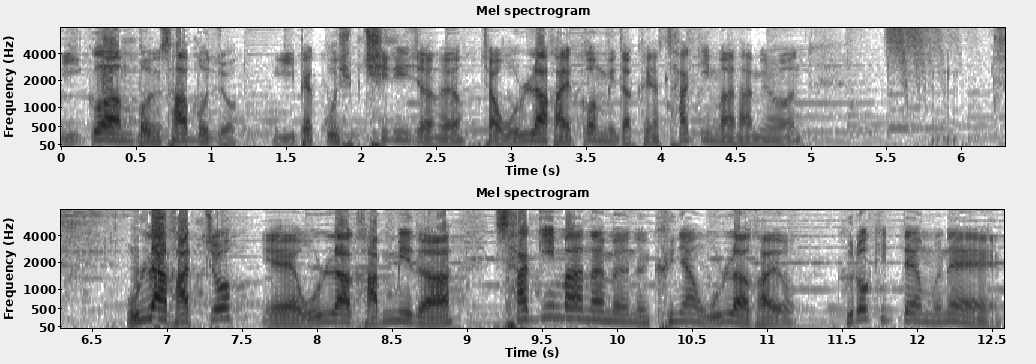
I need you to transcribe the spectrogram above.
이거 한번 사보죠. 297이잖아요. 자 올라갈 겁니다. 그냥 사기만 하면 음. 올라갔죠? 예 올라갑니다. 사기만 하면은 그냥 올라가요. 그렇기 때문에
